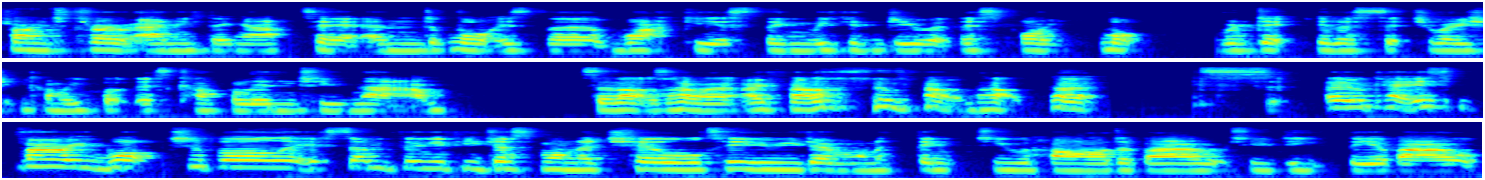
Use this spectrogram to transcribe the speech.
trying to throw anything at it. And what is the wackiest thing we can do at this point? What ridiculous situation can we put this couple into now? So that's how I, I felt about that. But it's okay. It's very watchable. It's something if you just want to chill to, you don't want to think too hard about, too deeply about.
